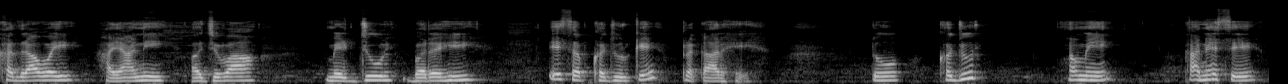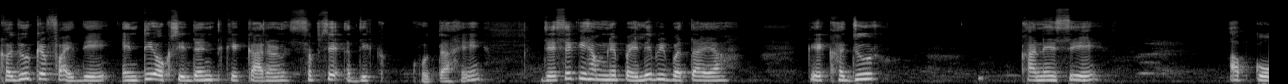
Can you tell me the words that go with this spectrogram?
खदरावई, हयानी, अजवा मेजूल बरही, ये सब खजूर के प्रकार है। तो खजूर हमें खाने से खजूर के फ़ायदे एंटीऑक्सीडेंट के कारण सबसे अधिक होता है। जैसे कि हमने पहले भी बताया कि खजूर खाने से आपको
